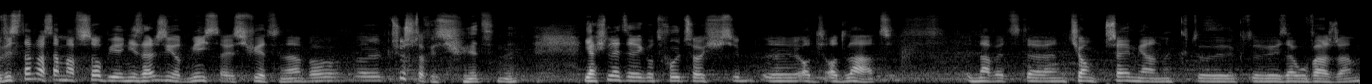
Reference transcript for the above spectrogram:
Wystawa sama w sobie, niezależnie od miejsca, jest świetna, bo Krzysztof jest świetny. Ja śledzę jego twórczość e, od, od lat. Nawet ten ciąg przemian, który, który zauważam.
